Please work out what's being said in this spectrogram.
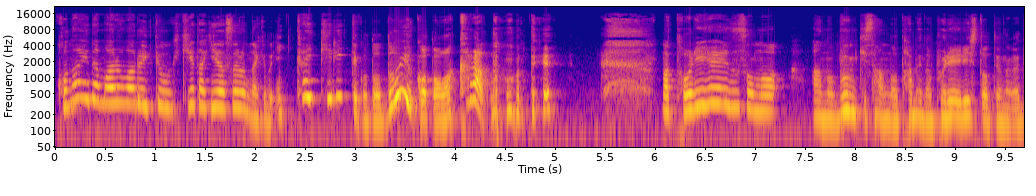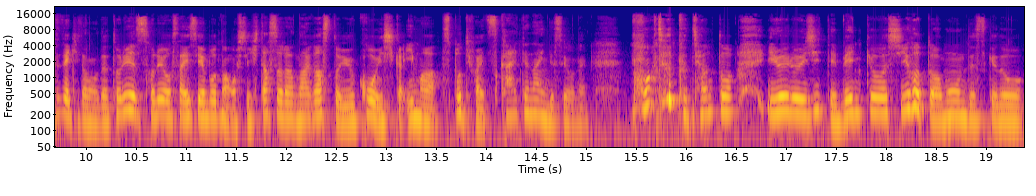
この間丸々一曲聴けた気がするんだけど一回きりってこと？どういうこと？わからんと思って。まあとりあえずそのあの文紀さんのためのプレイリストっていうのが出てきたのでとりあえずそれを再生ボタンを押してひたすら流すという行為しか今 Spotify 使えてないんですよね。もうちょっとちゃんといろいろいじって勉強しようとは思うんですけど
